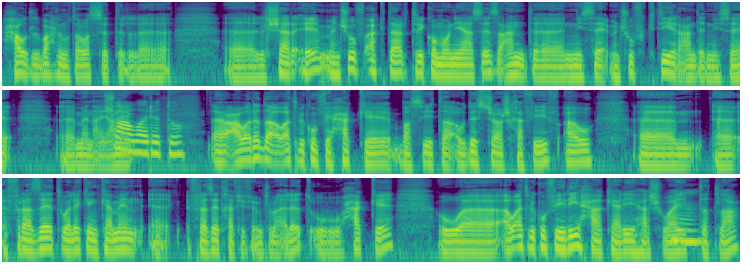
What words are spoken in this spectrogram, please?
حوض البحر المتوسط آه، الشرقي. بنشوف أكثر trichomoniasis عند النساء بنشوف كثير عند النساء. منها يعني شو عوارضه؟ عوارضها أوقات بيكون في حكه بسيطة أو discharge خفيف أو إفرازات ولكن كمان إفرازات خفيفة مثل ما قلت وحكه وأوقات بيكون في ريحة كريهه شوي مم. بتطلع.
